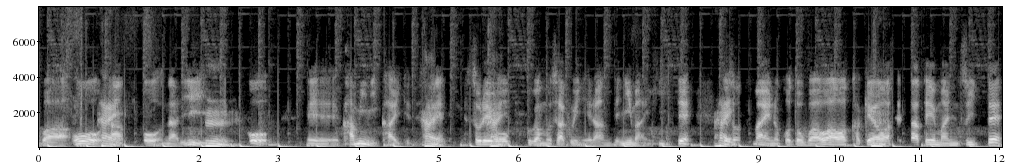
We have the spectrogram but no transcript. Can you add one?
葉をはい。単語なり、うん。を、えー紙に書いてですね、はい。それはい。を僕が無作為に選んで2枚引いて、はい。でそ。の2枚の言葉を掛け合わせたテーマについて、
